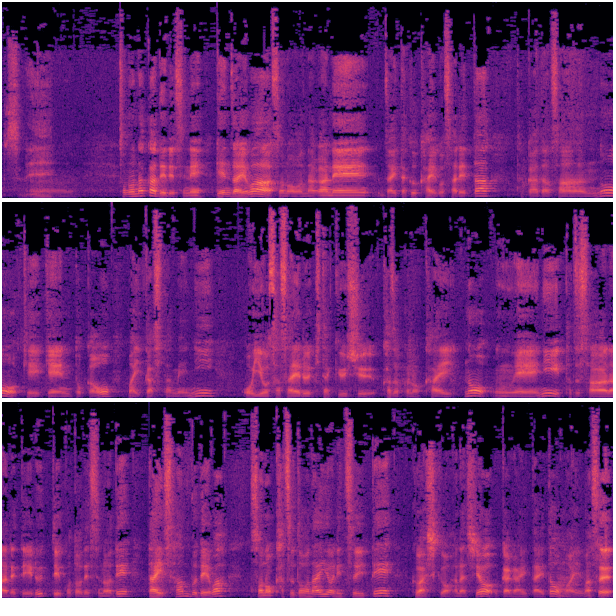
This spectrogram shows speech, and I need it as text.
ですね、その中でですね現在はその長年在宅介護された高田さんの経験とかをまあ生かすために老いを支える北九州家族の会の運営に携わられているっていうことですので第3部ではその活動内容について詳しくお話を伺いたいと思います。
